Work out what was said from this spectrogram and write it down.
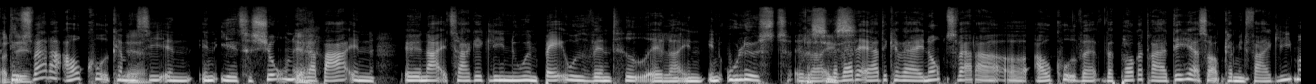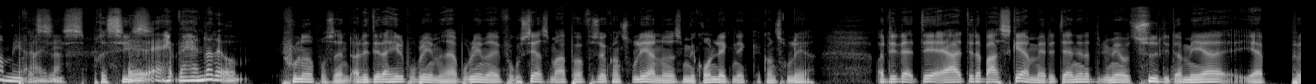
Og det er det, svært at afkode, kan man ja. sige, en, en irritation, ja. eller bare en, øh, nej tak, ikke lige nu, en bagudvendthed, eller en, en ulyst, eller, eller hvad det er. Det kan være enormt svært at afkode, hvad, hvad pokker drejer det her så om? Kan min far ikke lide mig mere? Præcis, eller, præcis. Øh, hvad handler det om? 100 procent, og det er det, der er hele problemet her. Problemet er, at vi fokuserer så meget på at forsøge at kontrollere noget, som vi grundlæggende ikke kan kontrollere. Og det der, det er, det der bare sker med det, det er netop, at det bliver mere utydeligt og mere ja, på,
